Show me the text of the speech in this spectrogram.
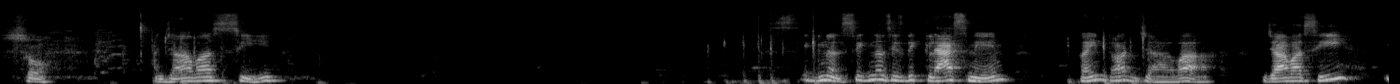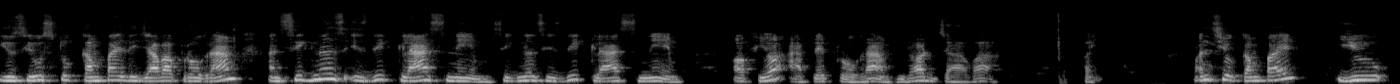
So Java C signals. Signals is the class name. Fine. Dot Java. Java C is used to compile the Java program and signals is the class name. Signals is the class name of your applet program dot Java. Fine. Once you compile, you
